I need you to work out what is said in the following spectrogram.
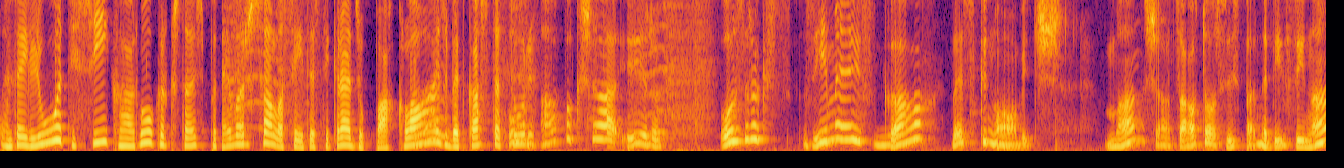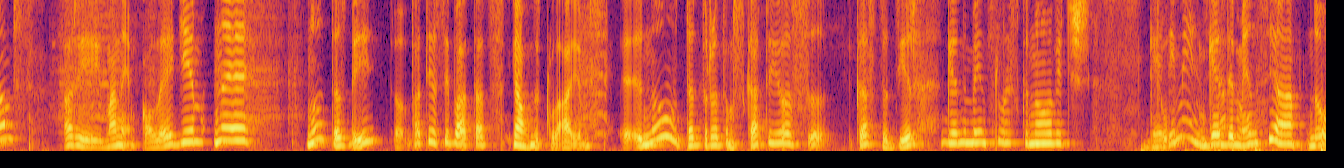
Un te ļoti sīkā rokrakstā es pat nevaru salasīt. Es tik redzu paklājas, bet kas tad tur? Un apakšā ir uzraksts zīmējis G. Leskinovičs. Man šāds autors vispār nebija zināms, arī maniem kolēģiem. Nē, Nu, tas bija patiesībā tāds jaunatklājums. E, nu, tad, protams, skatījos, kas tad ir Gedimins Liskanovičs. Gedimins, Gedimins, jā, nu,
